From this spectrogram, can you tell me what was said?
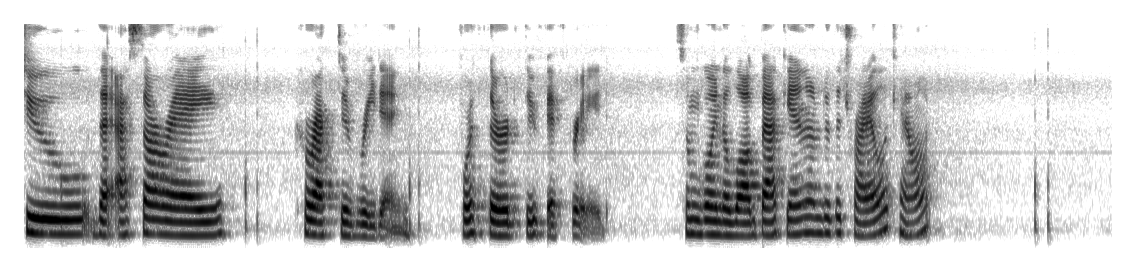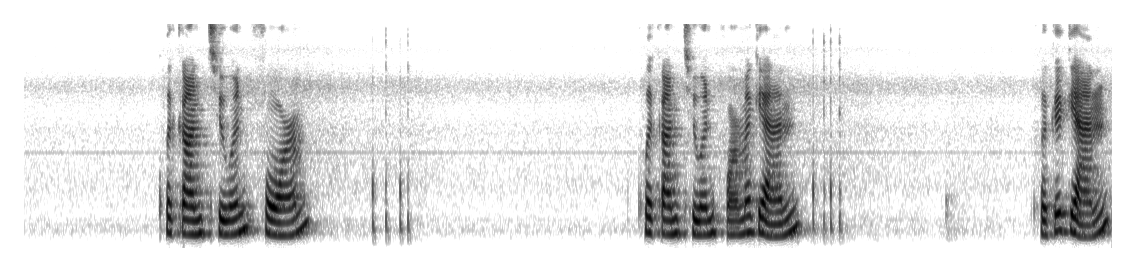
to the SRA corrective reading for third through fifth grade. So I'm going to log back in under the trial account. Click on 2Inform. Click on 2Inform again click again.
